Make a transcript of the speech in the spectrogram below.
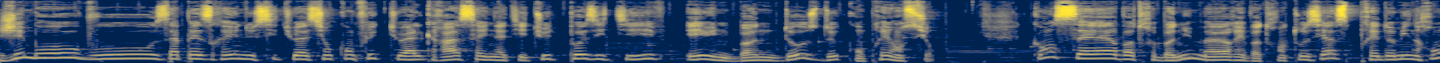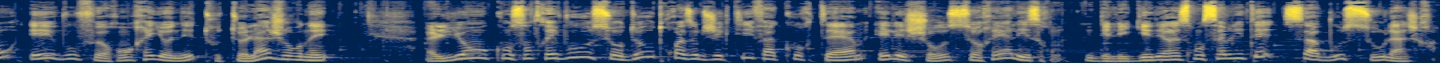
Gémeaux, vous apaiserez une situation conflictuelle grâce à une attitude positive et une bonne dose de compréhension. Cancer, votre bonne humeur et votre enthousiasme prédomineront et vous feront rayonner toute la journée. Lion, concentrez-vous sur deux ou trois objectifs à court terme et les choses se réaliseront. Déléguer des responsabilités, ça vous soulagera.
